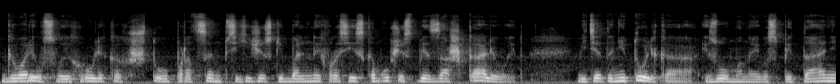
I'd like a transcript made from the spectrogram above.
говорил в своих роликах, что процент психически больных в российском обществе зашкаливает. Ведь это не только изломанное воспитание,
